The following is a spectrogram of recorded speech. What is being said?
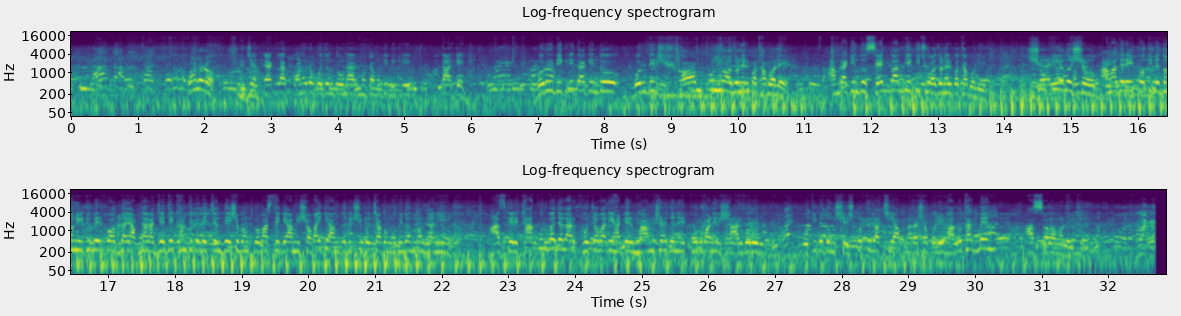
পনেরো। শুনছেন, এক লাখ পনেরো পর্যন্ত ওনার মোটামুটি বিক্রির টার্গেট গরুর বিক্রিটা কিন্তু গরুটির সম্পূর্ণ ওজনের কথা বলে। আমরা কিন্তু সেট বাদ দিয়ে কিছু অজনের কথা বলি। সুপ্রিয় দর্শক, আমাদের এই প্রতিবেদন ইউটিউবের পর্দায় আপনারা যে যেখান থেকে দেখছেন দেশ এবং প্রবাস থেকে আমি সবাইকে আন্তরিক শুভেচ্ছা এবং অভিনন্দন জানিয়ে আজকের ঠাকুরগাঁ জেলার খোঁচাবাড়ি হাটের মাংসের জন্য কুরবানির সার গরুর প্রতিবেদন শেষ করতে যাচ্ছি। আপনারা সকলেই ভালো থাকবেন। আসসালামু আলাইকুম।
